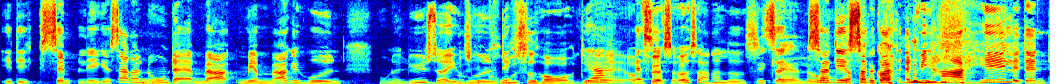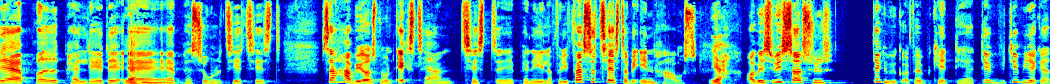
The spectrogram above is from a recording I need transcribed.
et eksempel, ikke? Så er der mm. nogen, der er mør, mere mørke i huden, nogle er lysere i Måske huden. Måske kruset hår, det ja, opfører altså, sig også anderledes. Det kan jeg love. Så det er så det godt, at vi har hele den der brede palette ja. af, af personer til at teste. Så har vi også nogle eksterne testpaneler, fordi først så tester vi in-house. Ja. Og hvis vi så synes, det kan vi godt være bekendt, det her. Det, det virker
